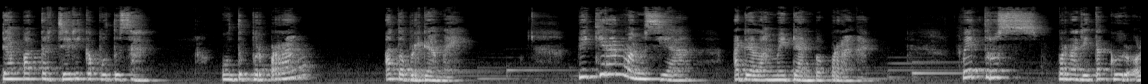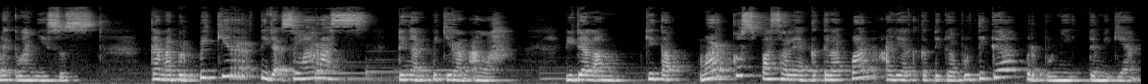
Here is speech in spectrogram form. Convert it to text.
dapat terjadi keputusan untuk berperang atau berdamai. Pikiran manusia adalah medan peperangan. Petrus pernah ditegur oleh Tuhan Yesus karena berpikir tidak selaras dengan pikiran Allah. Di dalam Kitab Markus pasal yang ke-8 ayat ke-33 berbunyi demikian.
